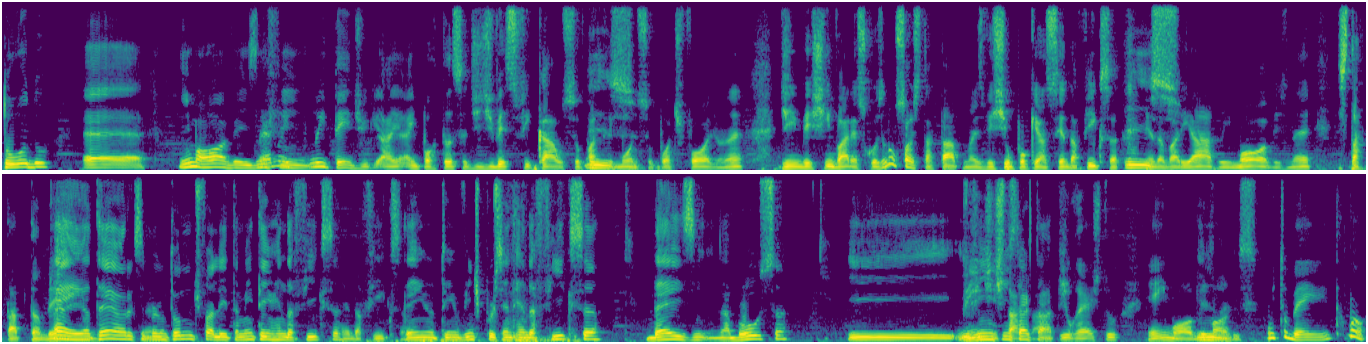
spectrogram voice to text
todo é, em imóveis, É, não, enfim. não entende a, a importância de diversificar o seu patrimônio, o seu portfólio, né? De investir em várias coisas, não só startup, mas investir um pouquinho em renda fixa, Isso. renda variável, imóveis, né? Startup também. É, então, até a hora que você perguntou, eu não te falei, também tenho renda fixa, Renda fixa. tenho, tenho 20% renda fixa, 10% em- na bolsa e, e 20, em startup. E o resto em imóveis. né? Imóveis. Muito bem. Então, bom,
